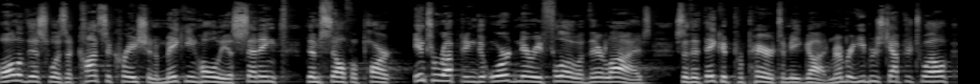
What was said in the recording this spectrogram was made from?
All of this was a consecration, a making holy, a setting themselves apart, interrupting the ordinary flow of their lives so that they could prepare to meet God. Remember Hebrews chapter 12,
